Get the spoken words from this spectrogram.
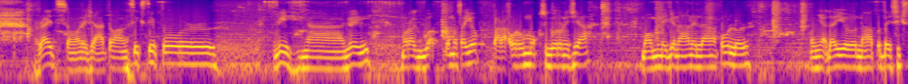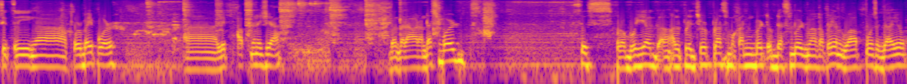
Right so mo siya ato ang 64 V nga gray. Murag wa ko para urmok siguro ni siya. Mao man ganahan nila nga color. Unya dayon na po 63 nga 4x4 ah lift up na ni siya. Banta na ng dashboard. Sus probuyag ang Alfred Surplus mo convert og dashboard mga kaprayon gwapo sa gayo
